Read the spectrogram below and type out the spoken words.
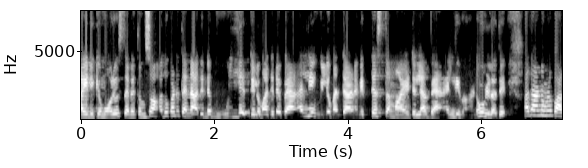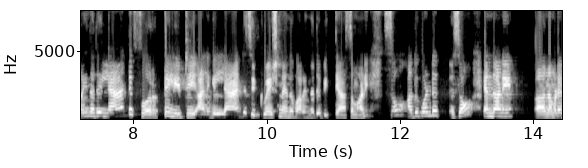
ആയിരിക്കും ഓരോ സ്ഥലത്തും. സോ അതുകൊണ്ട് തന്നെ അതിന്റെ മൂല്യത്തിലും അതിന്റെ വാല്യൂവിലും എന്താണ് വ്യത്യസ്തമായിട്ടുള്ള വാല്യൂ ആണ് ഉള്ളത്. അതാണ് നമ്മൾ പറയുന്നത് ലാൻഡ് ഫെർട്ടിലിറ്റി അല്ലെങ്കിൽ ലാൻഡ് സിറ്റുവേഷൻ എന്ന് പറയുന്നത് വ്യത്യാസമാണ്. സോ അതുകൊണ്ട് സോ എന്താണ് നമ്മുടെ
